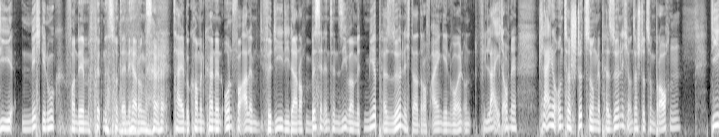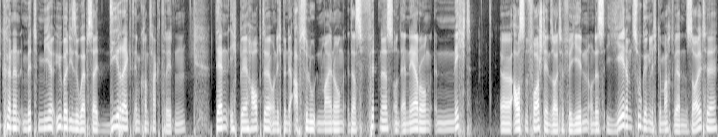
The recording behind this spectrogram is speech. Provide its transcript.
die nicht genug von dem Fitness- und Ernährungsteil bekommen können und vor allem für die, die da noch ein bisschen intensiver mit mir persönlich darauf eingehen wollen und vielleicht auch eine kleine Unterstützung, eine persönliche Unterstützung brauchen, die können mit mir über diese Website direkt in Kontakt treten. Denn ich behaupte und ich bin der absoluten Meinung, dass Fitness und Ernährung nicht äh, außen vor stehen sollte für jeden und es jedem zugänglich gemacht werden sollte,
